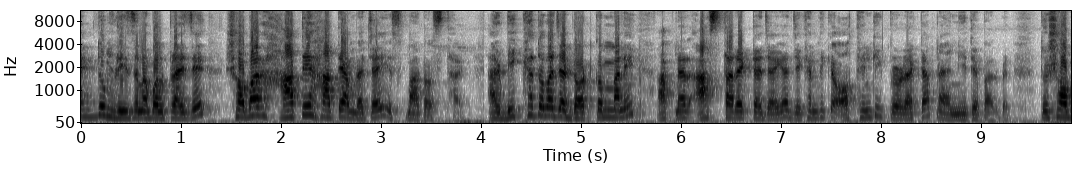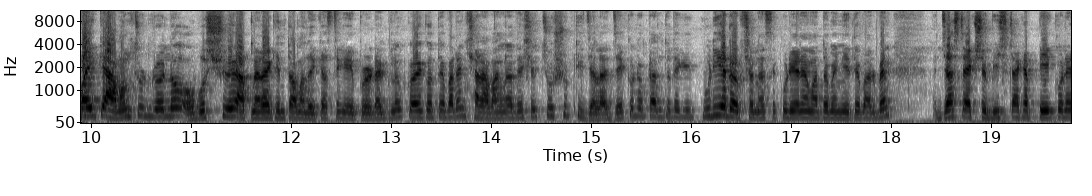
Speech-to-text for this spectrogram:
একদম রিজনেবল প্রাইসে সবার হাতে হাতে আমরা চাই স্মার্ট ওয়াচ থাক। আর বিখ্যাত বাজার ডট কম মানে আপনার আস্থার একটা জায়গা, যেখান থেকে অথেন্টিক প্রোডাক্ট আপনারা নিতে পারবেন। তো সবাইকে আমন্ত্রণ রইল, অবশ্যই আপনারা কিন্তু আমাদের কাছ থেকে এই প্রোডাক্টগুলো ক্রয় করতে পারেন। সারা বাংলাদেশের চৌষট্টি জেলার যে কোনো প্রান্ত থেকে কুরিয়ার অপশন আছে কুরিয়ারের মাধ্যমে নিতে পারবেন। জাস্ট একশো বিশ টাকা পে করে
